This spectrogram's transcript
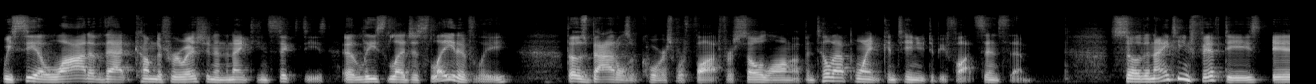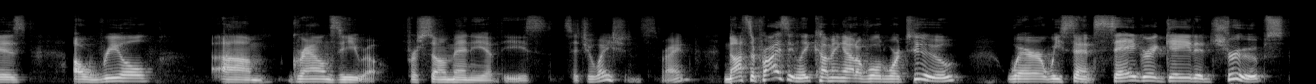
we see a lot of that come to fruition in the 1960s, at least legislatively. Those battles, of course, were fought for so long up until that point, continued to be fought since then. So the 1950s is a real um, ground zero for so many of these situations, right? Not surprisingly, coming out of World War II, where we sent segregated troops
